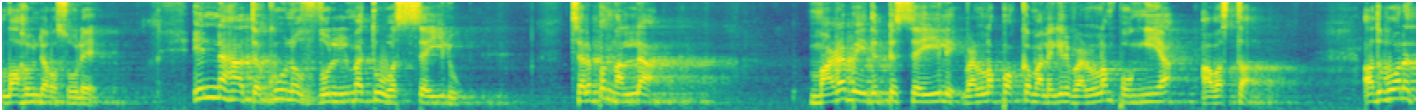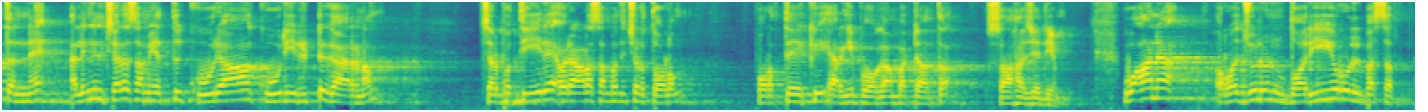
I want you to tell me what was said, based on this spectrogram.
അള്ളാഹുവിന്റെ റസൂലേ ഇന്നഹ തക്കൂനു ദുൽമത്തു വസ്സൈലു. ചിലപ്പോൾ നല്ല മഴ പെയ്തിട്ട് സെയിൽ വെള്ളപ്പൊക്കം അല്ലെങ്കിൽ വെള്ളം പൊങ്ങിയ അവസ്ഥ. അതുപോലെ തന്നെ അല്ലെങ്കിൽ ചില സമയത്ത് കൂരാ കൂരിരുട്ട് കാരണം ചിലപ്പോൾ തീരെ ഒരാളെ സംബന്ധിച്ചിടത്തോളം പുറത്തേക്ക് ഇറങ്ങിപ്പോകാൻ പറ്റാത്ത സാഹചര്യം. വാന റജുലുൻ ദരീറുൽ ബസർ.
